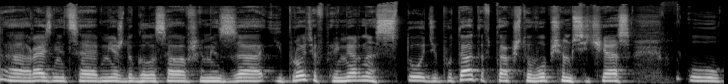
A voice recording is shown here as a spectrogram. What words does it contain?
а, разница между голосовавшими за и против примерно 100 депутатов, так что, в общем, сейчас у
